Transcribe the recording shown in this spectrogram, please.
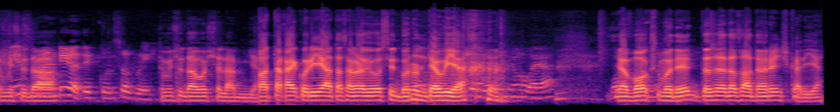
तुम्ही तीस सुद्धा- भांडी आहेत एकूण सगळी. तुम्ही सुद्धा अवश्य लाभ घ्या. आता काय करूया? आता सगळं व्यवस्थित भरून ठेवूया. ठेवूया. या बॉक्समध्ये जसं तसं आता अरेंज करूया.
